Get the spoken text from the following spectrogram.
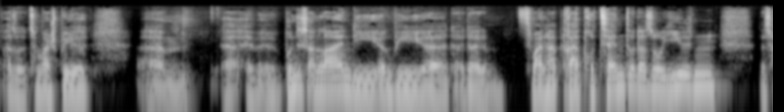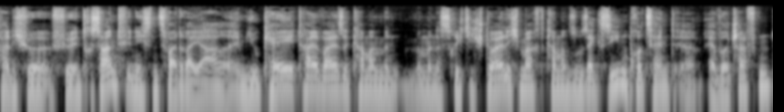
Also zum Beispiel ähm, äh, Bundesanleihen, die irgendwie äh, zweieinhalb, drei Prozent oder so yielden. Das halte ich für, für interessant für die nächsten zwei, drei Jahre. Im UK teilweise kann man, wenn man das richtig steuerlich macht, kann man so sechs, sieben Prozent äh, erwirtschaften.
